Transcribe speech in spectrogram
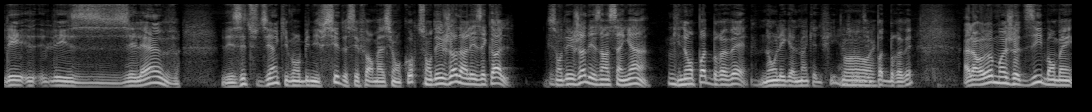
Les, les élèves, les étudiants qui vont bénéficier de ces formations courtes sont déjà dans les écoles. Ils sont déjà des enseignants qui Mhm. n'ont pas de brevet, non légalement qualifiés. hein, je veux dire, pas de brevet. Alors là, moi, je dis, bon, ben,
